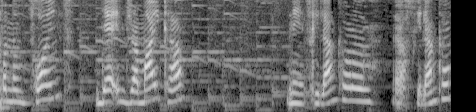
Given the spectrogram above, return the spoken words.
von einem Freund, der in Jamaika, nee, in Sri Lanka oder, ja, Sri Lanka,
